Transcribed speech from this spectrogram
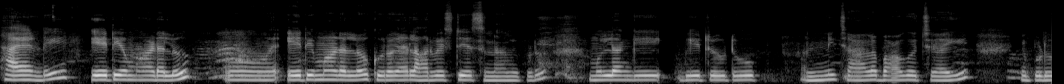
హాయ్ అండి. ఏటీఎం మోడలు ఏటీఎం మోడల్లో కూరగాయలు హార్వెస్ట్ చేస్తున్నాం ఇప్పుడు. ముల్లంగి బీట్రూటు అన్నీ చాలా బాగా వచ్చాయి. ఇప్పుడు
